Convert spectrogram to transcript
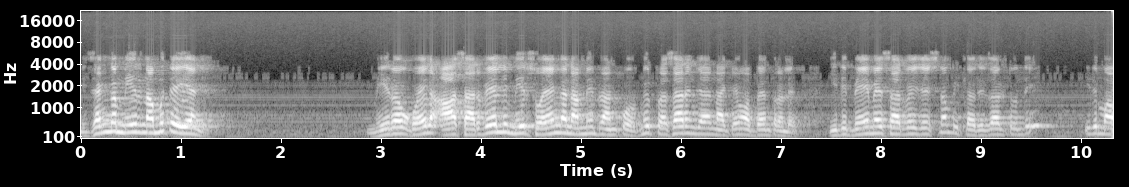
నిజంగా మీరు నమ్మితే వేయండి. మీరు ఒకవేళ ఆ సర్వేల్ని మీరు స్వయంగా నమ్మిండ్రు అనుకో మీరు ప్రసారం చేయండి నాకేం అభ్యంతరం లేదు. ఇది మేమే సర్వే చేసినాం ఇట్లా రిజల్ట్ ఉంది. ఇది మా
